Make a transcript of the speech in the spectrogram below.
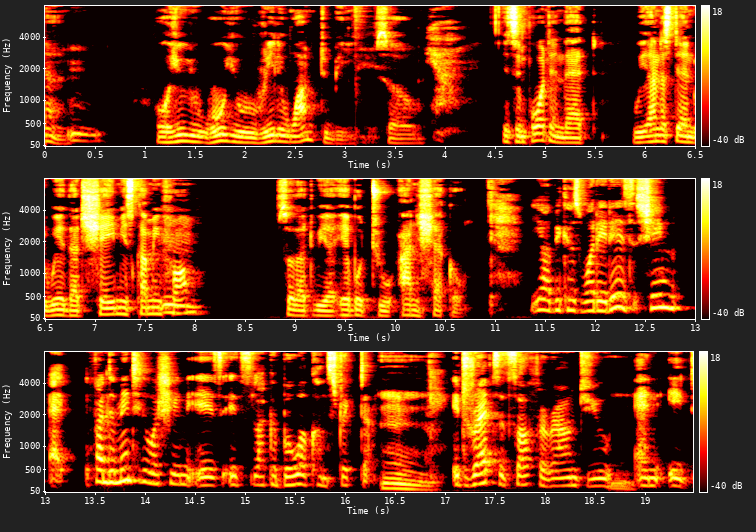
yeah, Mm. or you who you really want to be. So Yeah. it's important that we understand where that shame is coming Mm. from, so that we are able to unshackle. Yeah, because what it is, shame, eh, fundamentally what shame is, it's like a boa constrictor. Mm. It wraps itself around you and it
